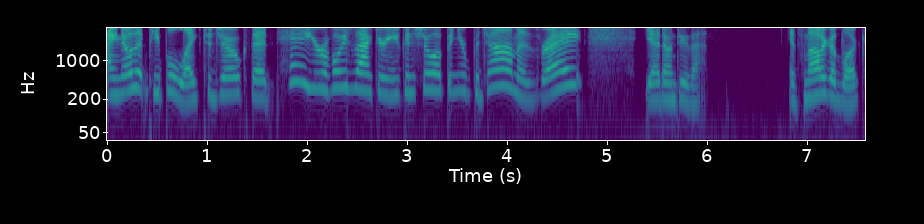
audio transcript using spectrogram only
I know that people like to joke that, hey, you're a voice actor, you can show up in your pajamas, right? Yeah, don't do that. It's not a good look,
